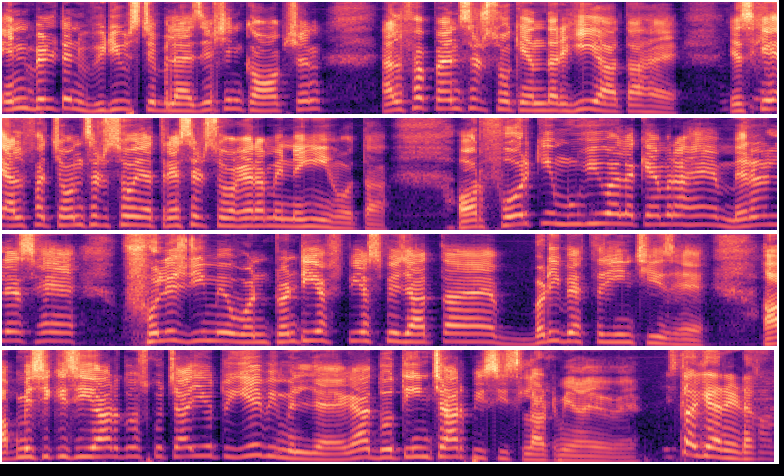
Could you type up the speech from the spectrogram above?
in built in video stabilization का ऑप्शन अल्फ़ा पैंसठ सौ के अंदर ही आता है। इसके अल्फ़ा चौंसठ सौ या तिरसठ सौ वगैरह में नहीं होता। और फोर की मूवी वाला कैमरा है मिररलेस है फुल एचडी में one twenty F P S पे जाता है बड़ी बेहतरीन चीज़ है। आप में से किसी यार दोस्त को चाहिए तो ये भी मिल जाएगा दो तीन चार पीसी स्लाट में आए हुए हैं। इसका क्या रेट है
